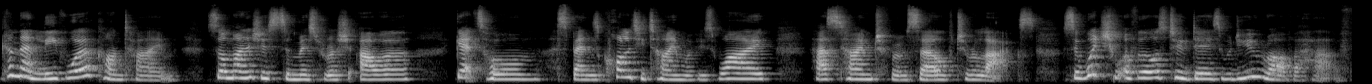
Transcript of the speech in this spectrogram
can then leave work on time, so manages to miss rush hour, gets home, spends quality time with his wife, has time for himself to relax. So, which of those two days would you rather have?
